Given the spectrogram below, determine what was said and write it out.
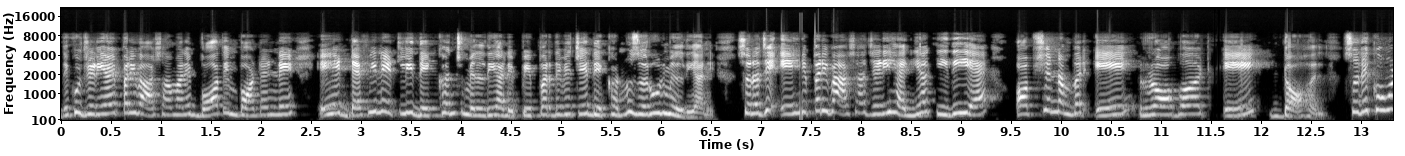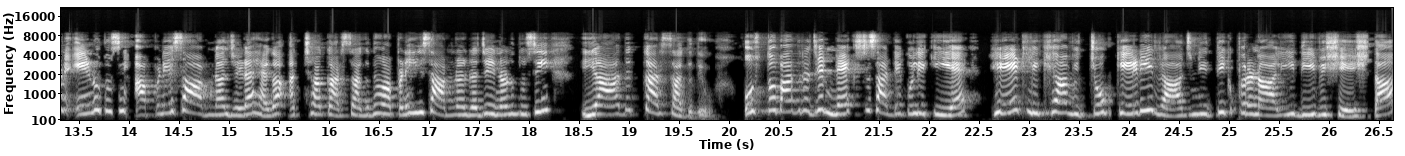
ਦੇਖੋ, ਜਿਹੜੀਆਂ ਇਹ ਪਰਿਭਾਸ਼ਾਵਾਂ ਨੇ ਬਹੁਤ ਇੰਪੋਰਟੈਂਟ ਨੇ। ਇਹ ਡੈਫੀਨੇਟਲੀ ਦੇਖਣ ਚ ਮਿਲਦੀਆਂ ਨੇ। ਪੇਪਰ ਦੇ ਵਿੱਚ ਇਹ ਦੇਖਣ ਨੂੰ ਜ਼ਰੂਰ ਮਿਲਦੀਆਂ ਨੇ। ਸੋ ਰਜੇ ਇਹ ਪਰਿਭਾਸ਼ਾ ਜਿਹੜੀ ਹੈਗੀ ਆ, ਕਿਹਦੀ ਹੈ? Option number A Robert A. Dahl so ਦੇਖੋ ਹੁਣ ਇਹਨੂੰ ਤੁਸੀਂ ਆਪਣੇ ਹਿਸਾਬ ਨਾਲ ਜਿਹੜਾ ਹੈਗਾ ਅੱਛਾ ਕਰ ਸਕਦੇ ਹੋ, ਆਪਣੇ ਹਿਸਾਬ ਨਾਲ ਰਜੇ ਇਹਨਾਂ ਨੂੰ ਤੁਸੀਂ ਯਾਦ ਕਰ ਸਕਦੇ ਹੋ। ਉਸ ਤੋਂ ਬਾਅਦ ਰਜੇ ਨੈਕਸਟ ਸਾਡੇ ਕੋਲ ਕੀ ਹੈ? ਹੇਠ ਲਿਖਿਆਂ ਵਿੱਚੋਂ ਕਿਹੜੀ ਰਾਜਨੀਤਿਕ ਪ੍ਰਣਾਲੀ ਦੀ ਵਿਸ਼ੇਸ਼ਤਾ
